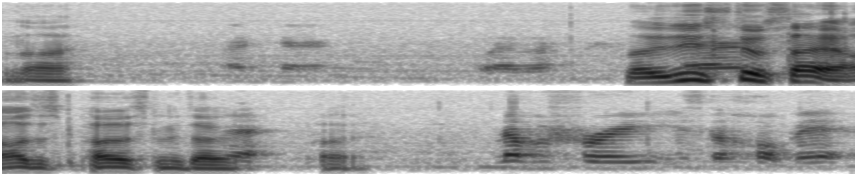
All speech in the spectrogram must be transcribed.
No. Okay. Whatever. No, you Um, still say it. I just personally don't. yeah. like- Number three is The Hobbit.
